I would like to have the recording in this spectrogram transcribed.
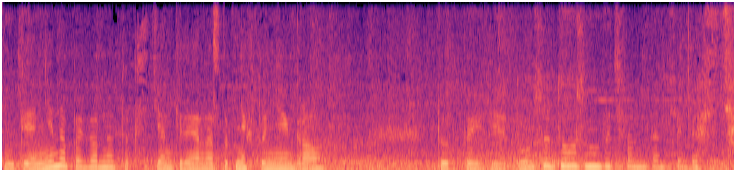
Ну, Пианино повернуто к стенке, наверное, чтобы никто не играл. Тут, по идее, тоже должен быть фонтанчик гостя.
